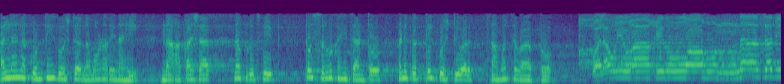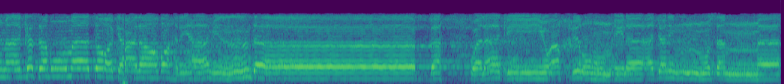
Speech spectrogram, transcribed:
अल्लाला कोणतीही गोष्ट नमवणारी नाही ना आकाशात ना पृथ्वीत तो सर्व काही जाणतो आणि प्रत्येक गोष्टीवर सामर्थ्य बाळगतो. ولو يؤاخذ الله الناس بما كسبوا ما ترك على ظهرها من دابة ولكن يؤخرهم إلى أجل مسمى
